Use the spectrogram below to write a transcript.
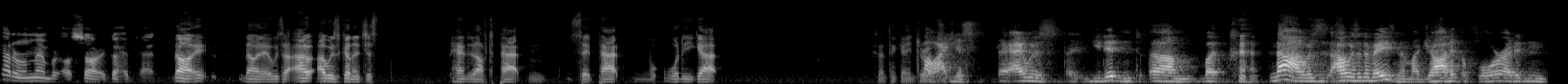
got to remember. Oh, sorry. Go ahead, Pat. no, it, no, it was I, I was going to just hand it off to Pat and say, Pat, wh- what do you got? Because I think I interrupted. Oh, interrupted. I just, I was, you didn't, um, but no, I was, I was in amazement. My jaw hit the floor. I didn't,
